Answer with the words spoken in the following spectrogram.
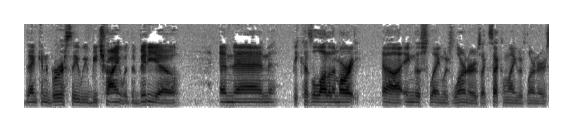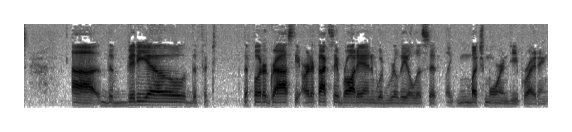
Then conversely, we'd be trying it with the video, and then because a lot of them are uh, English language learners, like second language learners, uh, the video, the the photographs, the artifacts they brought in would really elicit like much more in deep writing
